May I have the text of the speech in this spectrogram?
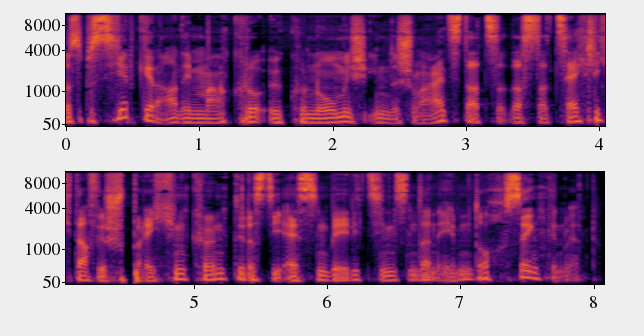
was passiert gerade makroökonomisch in der Schweiz, dass das tatsächlich dafür sprechen könnte, dass die SNB die Zinsen dann eben doch senken wird?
